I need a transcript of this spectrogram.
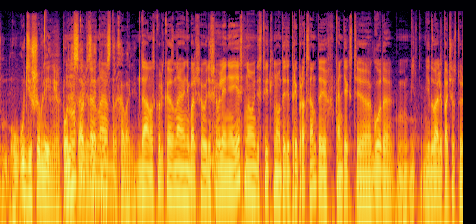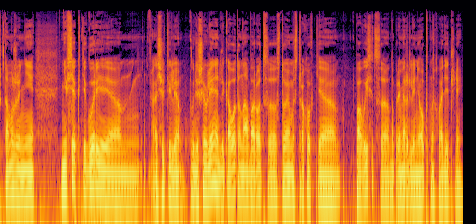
удешевлению полиса ну, обязательного знаю, страхования. Да, насколько я знаю, небольшое удешевление есть, но действительно вот эти 3% их в контексте года едва ли почувствуешь. К тому же не, не все категории ощутили удешевление, для кого-то, наоборот, стоимость страховки повысится, например, для неопытных водителей.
